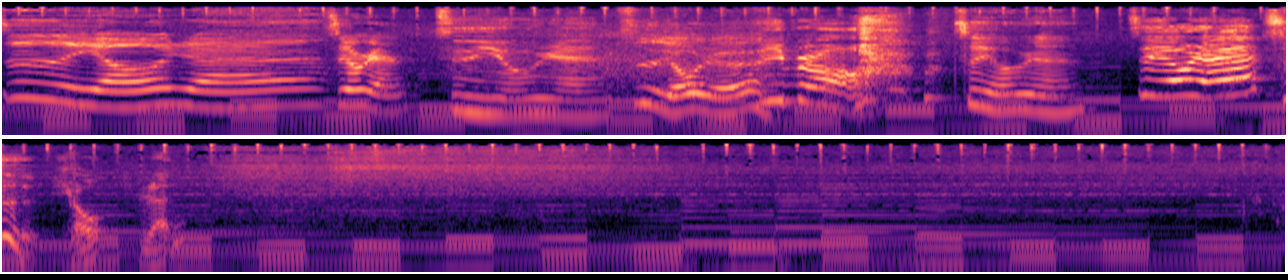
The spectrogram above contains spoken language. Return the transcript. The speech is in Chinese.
自由人，自由人，自由人，自由人，liberal，自由人，自由人，自由人。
